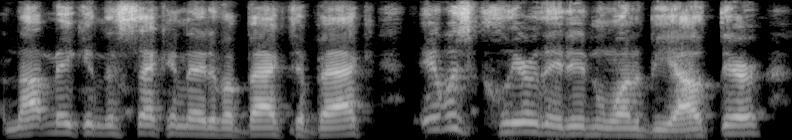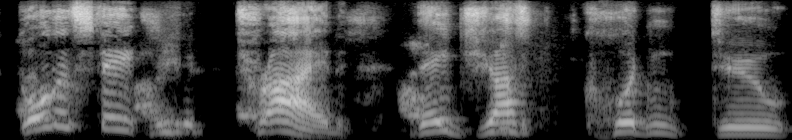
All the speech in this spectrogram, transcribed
I'm not making the second night of a back to back. It was clear they didn't want to be out there. Golden State tried, they just couldn't do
